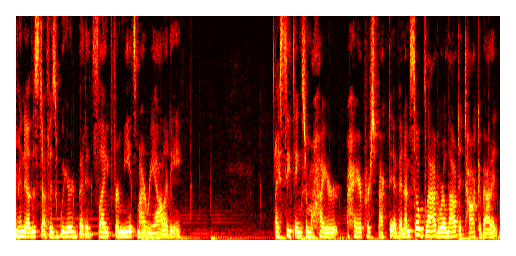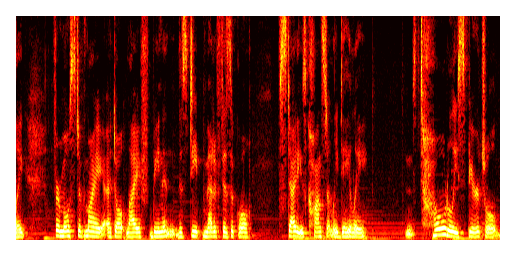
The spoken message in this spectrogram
I know this stuff is weird, but it's like for me, it's my reality. I see things from a higher higher perspective, and I'm so glad we're allowed to talk about it. Like for most of my adult life, being in this deep metaphysical studies constantly, daily, totally spiritual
